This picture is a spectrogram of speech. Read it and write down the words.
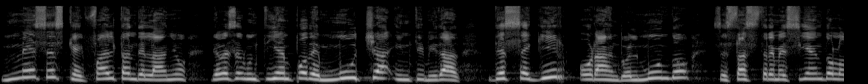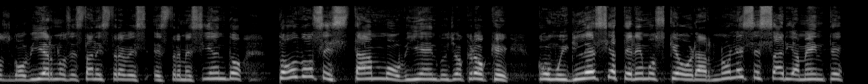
meses que faltan del año debe ser un tiempo de mucha intimidad, de seguir orando. El mundo se está estremeciendo, los gobiernos están estremeciendo, todo se está moviendo. Yo creo que como iglesia tenemos que orar, no necesariamente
